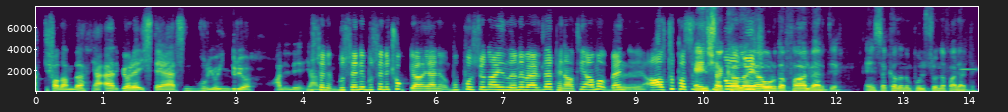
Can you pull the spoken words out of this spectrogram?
aktif alanda. Yani er göre isteye Ersin vuruyor, indiriyor Halil'i. Bu Yani sene bu sene bu sene çok ya yani bu pozisyon aynılarını verdiler penaltıya ama ben Ee, e, altı pasın En içinde olduğu için orada faal verdi. En Sakala'nın pozisyonuna faal verdi.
